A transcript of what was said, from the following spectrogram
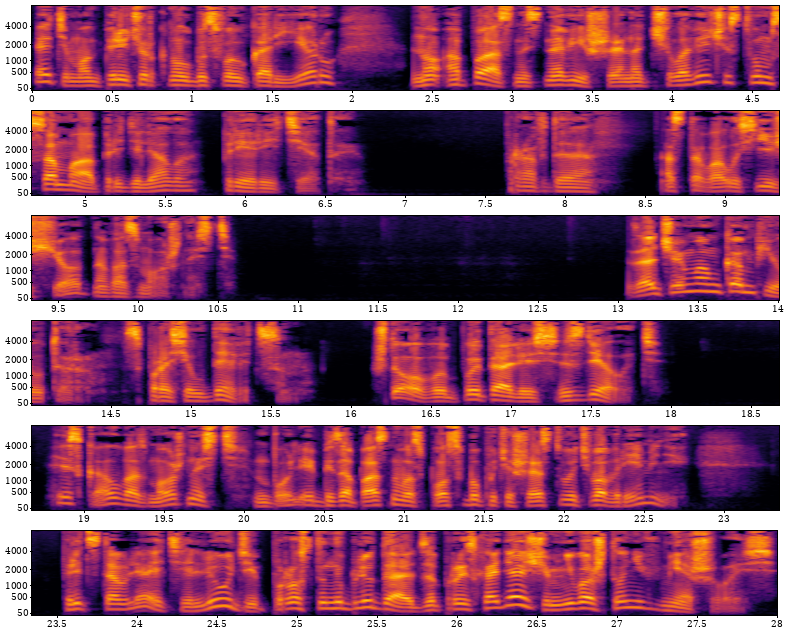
Этим он перечеркнул бы свою карьеру, но опасность, нависшая над человечеством, сама определяла приоритеты. Правда, Оставалась еще одна возможность. «Зачем вам компьютер?» — спросил Дэвидсон. «Что вы пытались сделать?» Искал возможность более безопасного способа путешествовать во времени. Представляете, люди просто наблюдают за происходящим, ни во что не вмешиваясь.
